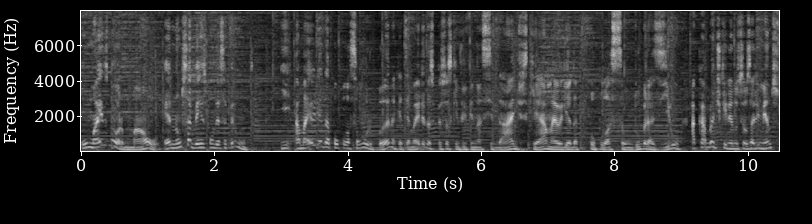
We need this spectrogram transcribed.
O mais normal é não saber responder essa pergunta. E a maioria da população urbana, quer dizer, a maioria das pessoas que vivem nas cidades, que é a maioria da população do Brasil, acaba adquirindo seus alimentos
